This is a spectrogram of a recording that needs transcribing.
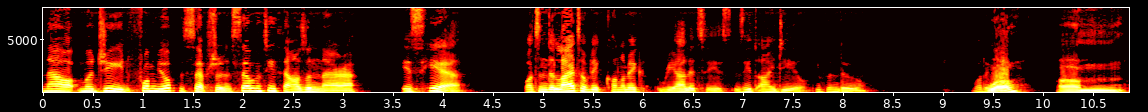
Now, Majid, from your perception, 70,000 naira is here, but in the light of the economic realities, is it ideal, even though? well, um,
